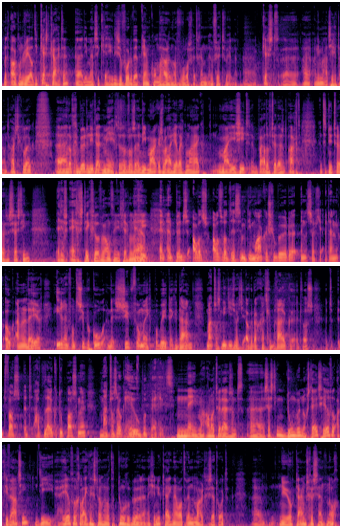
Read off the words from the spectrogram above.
met augmented reality kerstkaarten uh, die mensen kregen, die ze voor de webcam konden houden en dan vervolgens werd er een, virtuele kerstanimatie getoond. Hartstikke leuk. En dat gebeurde niet uit meer. Dus dat was, en die markers waren heel erg belangrijk. Maar je ziet, we praten over 2008 en het is nu 2016 er is echt stik veel veranderd in die technologie. Ja, en, en het punt is, alles, alles wat destijds met die markers gebeurde... en dat zag je uiteindelijk ook aan een layer... iedereen vond het super cool en er is super veel mee geprobeerd en gedaan... maar het was niet iets wat je elke dag gaat gebruiken. Het, was, het, het, was, het had leuke toepassingen, maar het was ook heel beperkt. Nee, maar anno 2016 doen we nog steeds heel veel activatie... die heel veel gelijkenis toont met wat er toen gebeurde. En als je nu kijkt naar wat er in de markt gezet wordt... Uh, New York Times recent nog...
